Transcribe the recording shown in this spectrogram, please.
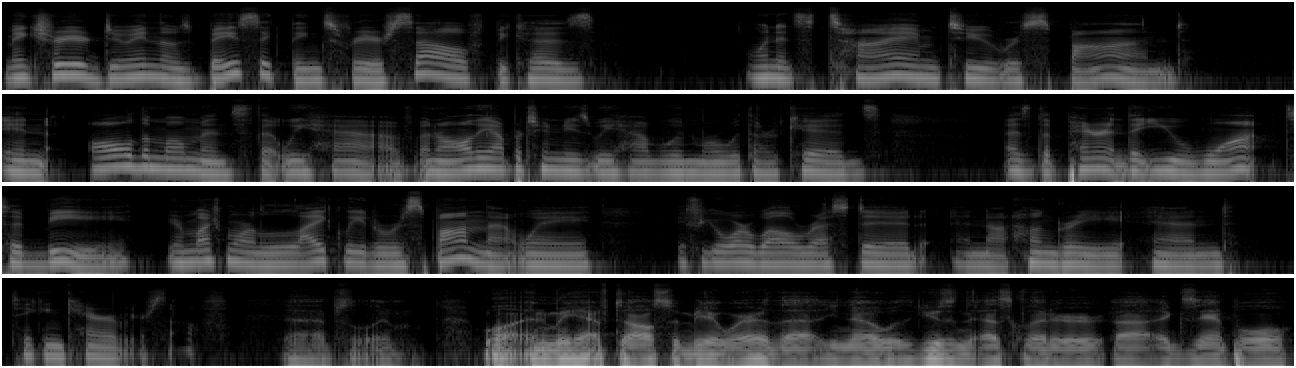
make sure you're doing those basic things for yourself because when it's time to respond in all the moments that we have and all the opportunities we have when we're with our kids, as the parent that you want to be, you're much more likely to respond that way if you're well rested and not hungry and taking care of yourself. Yeah, absolutely. Well, and we have to also be aware of that. You know, using the escalator uh, example,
